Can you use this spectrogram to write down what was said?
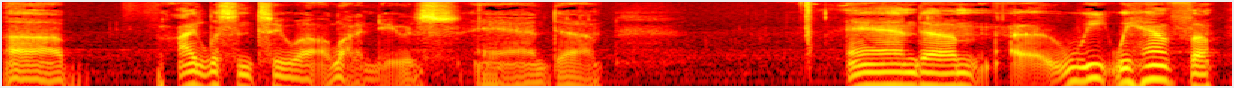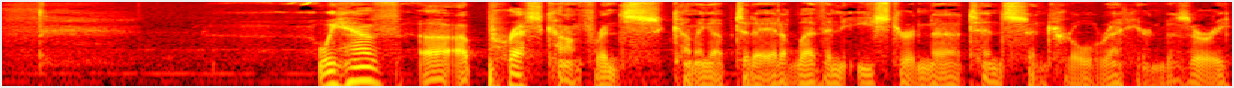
Uh, I listen to a lot of news, and and um, uh, we we have uh, we have uh, a press conference coming up today at 11 Eastern, uh, 10 Central, right here in Missouri.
